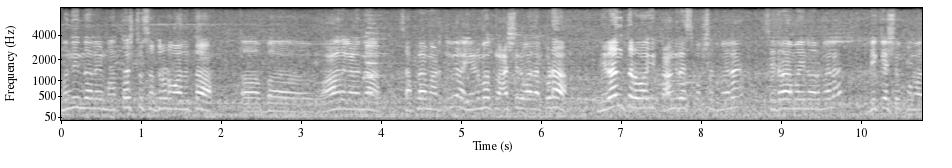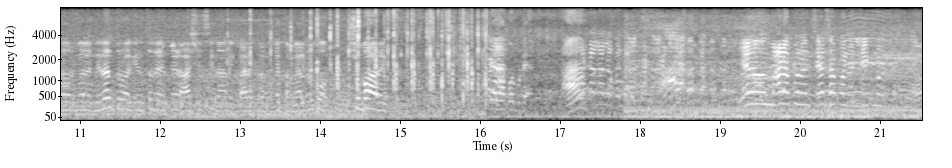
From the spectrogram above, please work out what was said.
ಮುಂದಿನ ಮತ್ತಷ್ಟು ಸದೃಢವಾದಂಥ ವಾಹನಗಳನ್ನು ಸಪ್ಲೈ ಮಾಡ್ತೀವಿ. ಆ ಹೆಣ್ಮಕ್ಳ ಆಶೀರ್ವಾದ ಕೂಡ ನಿರಂತರವಾಗಿ ಕಾಂಗ್ರೆಸ್ ಪಕ್ಷದ ಮೇಲೆ, ಸಿದ್ದರಾಮಯ್ಯನವ್ರ ಮೇಲೆ ಡಿ ಕೆ ಶಿವಕುಮಾರ್ ಅವ್ರ ಮೇಲೆ ನಿರಂತರವಾಗಿ ಇರ್ತದೆ ಅಂತೇಳಿ ಆಶಿಸಿ ನಾನು ಈ ಕಾರ್ಯಕ್ರಮಕ್ಕೆ ತಮ್ಮೆಲ್ಲರಿಗೂ ಶುಭ ಹಾರೈಸ್ತೀನಿ. ಏನೋ ಒಂದು ಮಾಡಪ್ಪ, ನಾನು ಸೇರ್ಸಪ್ಪ, ನಾನು ಲೀಡ್ ಮಾಡ್ತೀನಿ.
